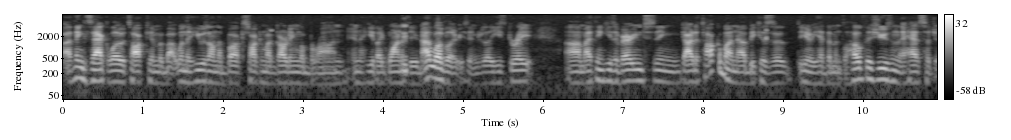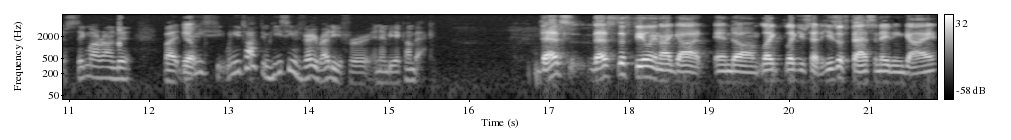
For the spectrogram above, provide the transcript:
I think Zach Lowe talked to him about when he was on the Bucks talking about guarding LeBron, and he like wanted to. And I love Larry Sanders. Like, he's great. Um, I think he's a very interesting guy to talk about now because of, you know he had the mental health issues and that has such a stigma around it. But he- when you talk to him, he seems very ready for an NBA comeback. that's that's the feeling I got. And um, like like you said, he's a fascinating guy.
